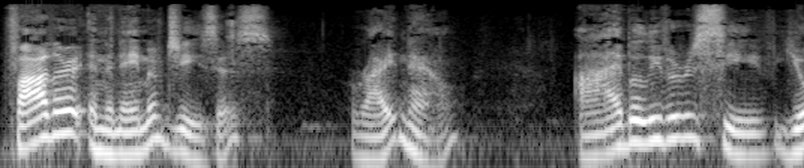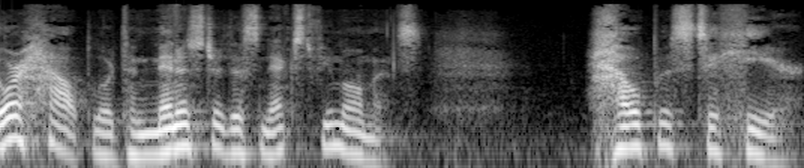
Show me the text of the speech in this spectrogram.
Father, in the name of Jesus, right now, I believe and receive your help, Lord, to minister this next few moments. Help us to hear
